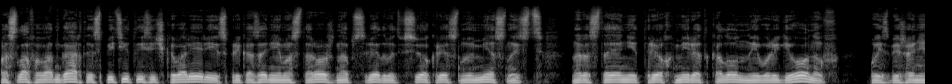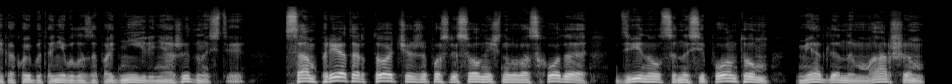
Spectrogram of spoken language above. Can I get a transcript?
Послав авангард из пяти тысяч кавалерии с приказанием осторожно обследовать всю окрестную местность на расстоянии трех миль от колонны его легионов, во избежание какой бы то ни было западни или неожиданности, сам претор тотчас же после солнечного восхода двинулся на Сипонтум медленным маршем,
